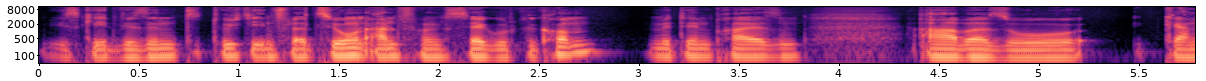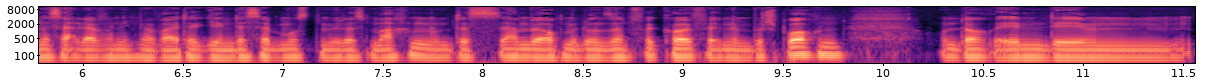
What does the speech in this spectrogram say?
wie es geht. Wir sind durch die Inflation anfangs sehr gut gekommen mit den Preisen, aber so kann es halt einfach nicht mehr weitergehen. Deshalb mussten wir das machen und das haben wir auch mit unseren VerkäuferInnen besprochen und auch in den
